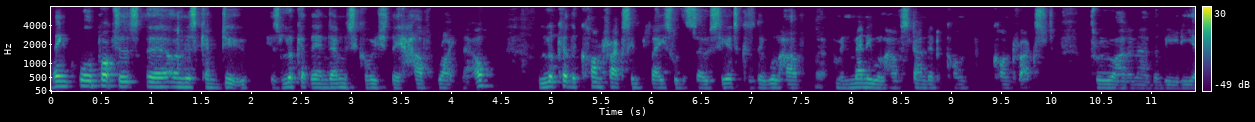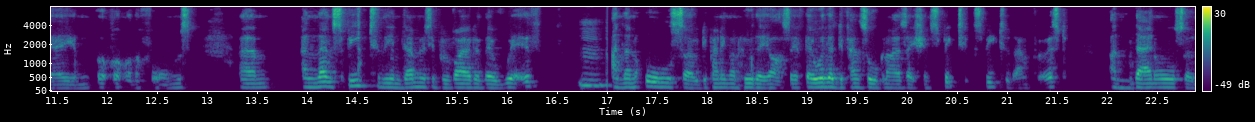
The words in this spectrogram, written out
I think all practice uh, owners can do is look at the indemnity coverage they have right now look at the contracts in place with associates because they will have, I mean, many will have standard con- contracts through, I don't know, the BDA and other forms, um, and then speak to the indemnity provider they're with. Mm. And then also, depending on who they are, so if they're with a defense organization, speak to, speak to them first, and then also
